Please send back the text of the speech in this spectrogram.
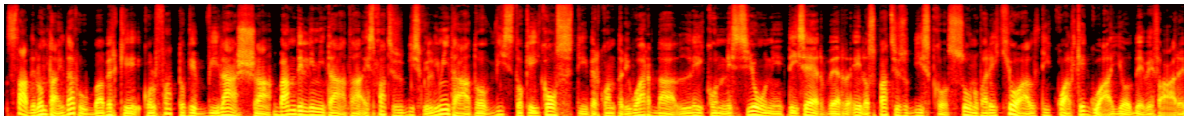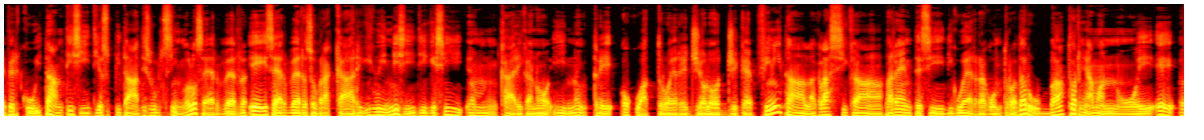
state lontani da Ruba perché col fatto che vi lascia banda illimitata e spazio su disco illimitato, visto che i costi per quanto riguarda le connessioni dei server e lo spazio su disco sono parecchio alti, qualche guaio deve fare, per cui tanti siti ospitati sul singolo server e i server sovraccarichi, quindi siti che si um, caricano in 3 o 4 ere geologiche. Finita la classica parentesi di guerra contro Adaruba, torniamo a noi e uh,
